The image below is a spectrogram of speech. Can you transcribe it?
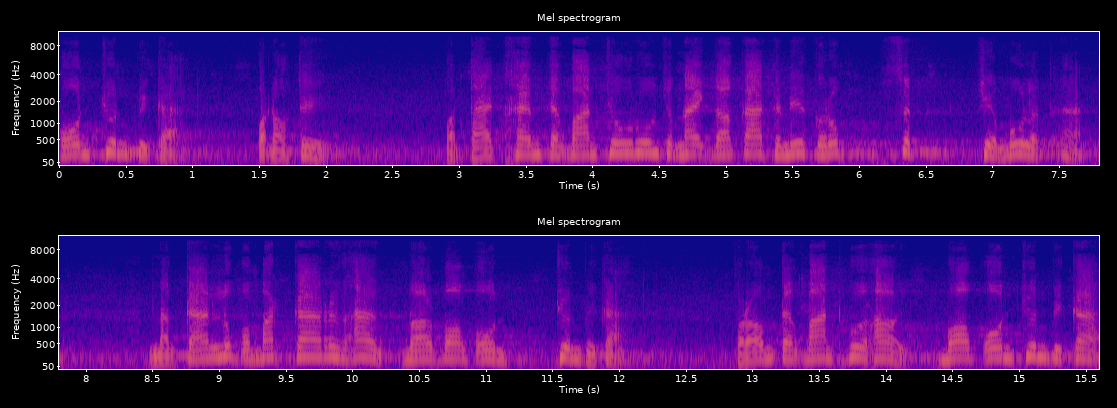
ប្អូនជនពិការប៉ុណ្ណោះទេប៉ុន្តែថែមទាំងបានចូលរួមចំណែកដល់ការធានាគោរពសិទ្ធិ ជាមូលដ្ឋាននិងការលុបបំបាត់ការរើសអើងដល់បងប្អូនជនពិការព្រមទាំងបានធ្វើឲ្យបងប្អូនជនពិការ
